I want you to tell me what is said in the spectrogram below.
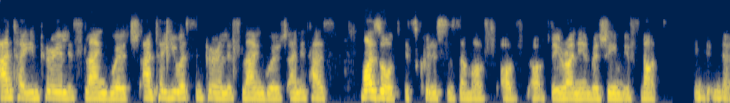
anti-imperialist language, anti-US imperialist language, and it has muzzled its criticism of, of, of the Iranian regime, if not, in, in,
